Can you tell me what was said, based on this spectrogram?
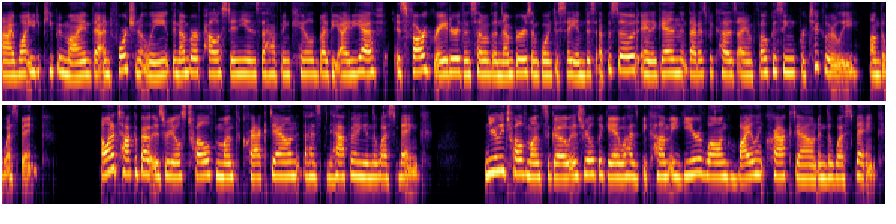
I want you to keep in mind that unfortunately, the number of Palestinians that have been killed by the IDF is far greater than some of the numbers I'm going to say in this episode. And again, that is because I am focusing particularly on the West Bank. I want to talk about Israel's 12 month crackdown that has been happening in the West Bank. Nearly 12 months ago, Israel began what has become a year long violent crackdown in the West Bank.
